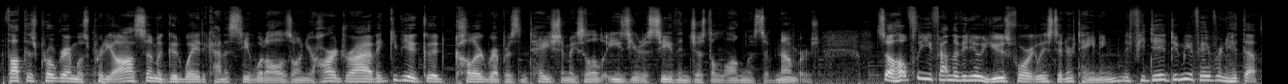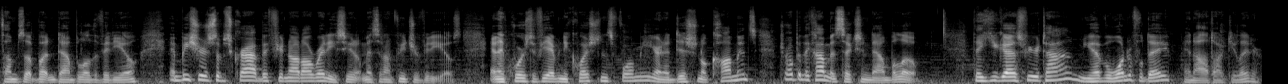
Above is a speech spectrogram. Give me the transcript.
I thought this program was pretty awesome, a good way to kind of see what all is on your hard drive and give you a good colored representation. Makes it a little easier to see than just a long list of numbers. So hopefully you found the video useful or at least entertaining. If you did, do me a favor and hit that thumbs up button down below the video. And be sure to subscribe if you're not already so you don't miss it on future videos. And of course, if you have any questions for me or additional comments, drop in the comment section down below. Thank you guys for your time. You have a wonderful day, and I'll talk to you later.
